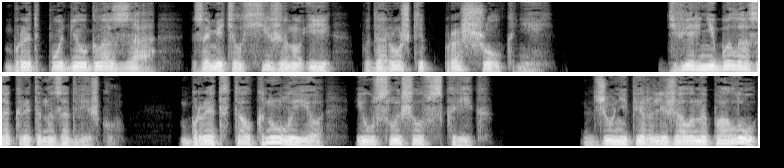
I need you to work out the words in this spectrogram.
Брэд поднял глаза, заметил хижину и по дорожке прошел к ней. Дверь не была закрыта на задвижку. Брэд толкнул ее и услышал вскрик. Джунипер лежала на полу,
